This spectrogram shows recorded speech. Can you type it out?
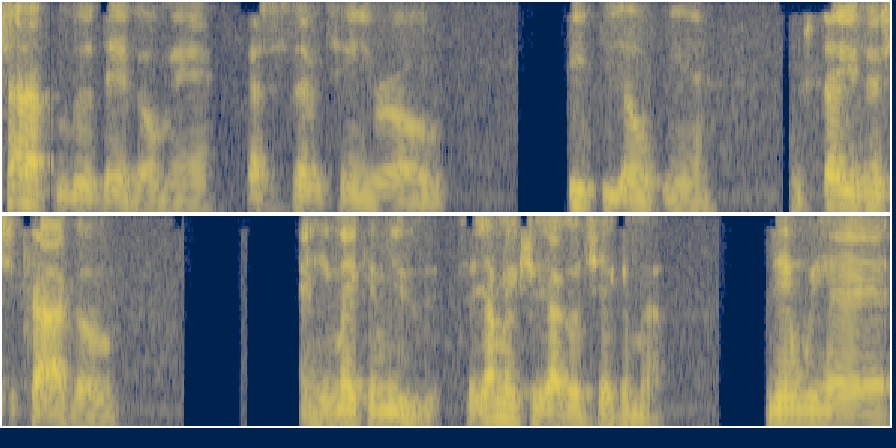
Shout out to little Degoo, man. That's a 17-year-old Ethiopian who stays in Chicago, and he making music. So y'all make sure y'all go check him out. Then we had,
